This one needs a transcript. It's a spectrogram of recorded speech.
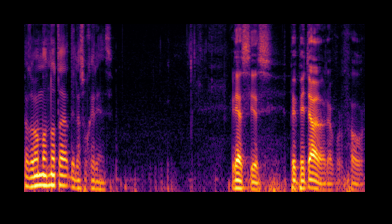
Pero tomamos nota de la sugerencia. Gracias. Pepe Tádora, por favor.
